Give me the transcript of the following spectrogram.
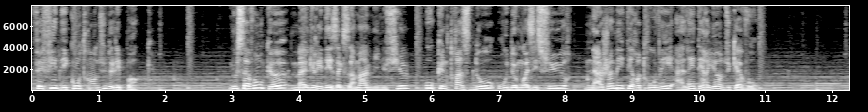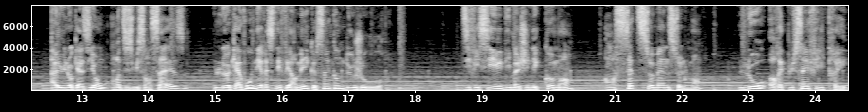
fait fi des comptes rendus de l'époque. Nous savons que, malgré des examens minutieux, aucune trace d'eau ou de moisissure n'a jamais été retrouvée à l'intérieur du caveau. À une occasion, en 1816, le caveau n'est resté fermé que 52 jours. Difficile d'imaginer comment, en sept semaines seulement, l'eau aurait pu s'infiltrer,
